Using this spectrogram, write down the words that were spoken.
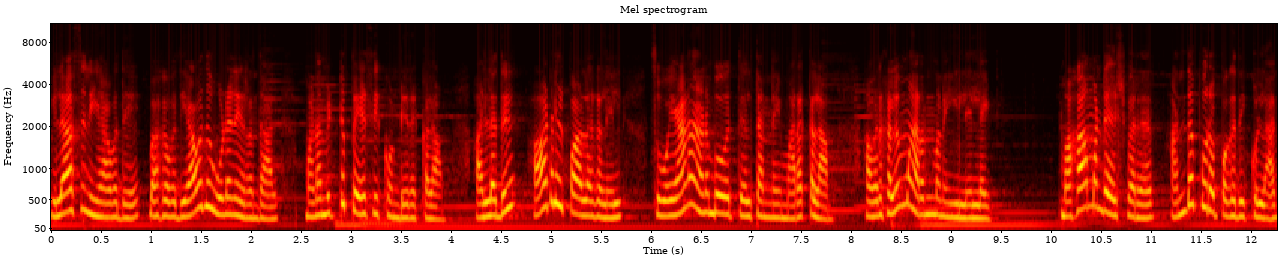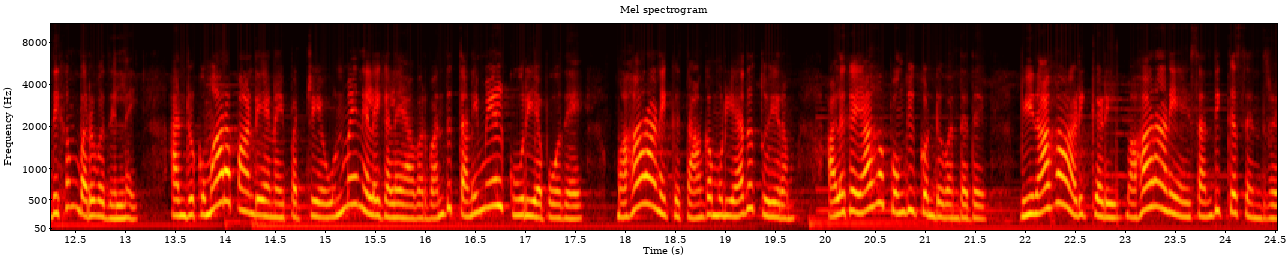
விலாசினியாவது பகவதியாவது உடனிருந்தால் மனமிட்டு பேசிக் கொண்டிருக்கலாம். அல்லது ஆடல் பாடல்களில் சுவையான அனுபவத்தில் தன்னை மறக்கலாம். அவர்களும் அரண்மனையில் இல்லை. மகாமண்டேஸ்வரர் அந்த பகுதிக்குள் அதிகம் வருவதில்லை. அன்று குமாரபாண்டியனை பற்றிய உண்மை நிலைகளை அவர் வந்து தனிமேல் கூறிய போதே மகாராணிக்கு தாங்க முடியாத துயரம் அழுகையாக பொங்கிக் கொண்டு வந்தது. வீணாக அடிக்கடி மகாராணியை சந்திக்க சென்று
